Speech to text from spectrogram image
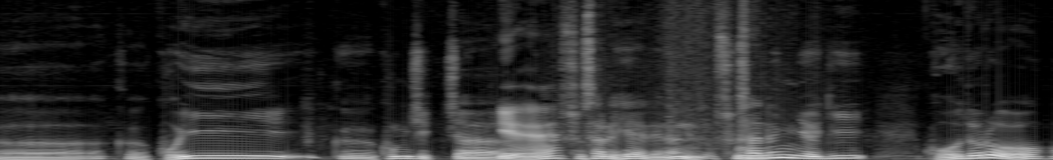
어, 그 고위 그 공직자 예. 수사를 해야 되는 수사 능력이 고도로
